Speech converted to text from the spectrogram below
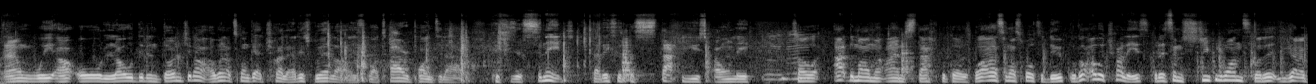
okay, And we are all loaded and done. Do you know, I went out to go and get a trolley. I just realised what Tara pointed out because she's a snitch that this is for staff use only. Mm-hmm. So at the moment, I'm staff because what else am I supposed to do? We've got other trolleys, but there's some stupid ones. But you gotta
